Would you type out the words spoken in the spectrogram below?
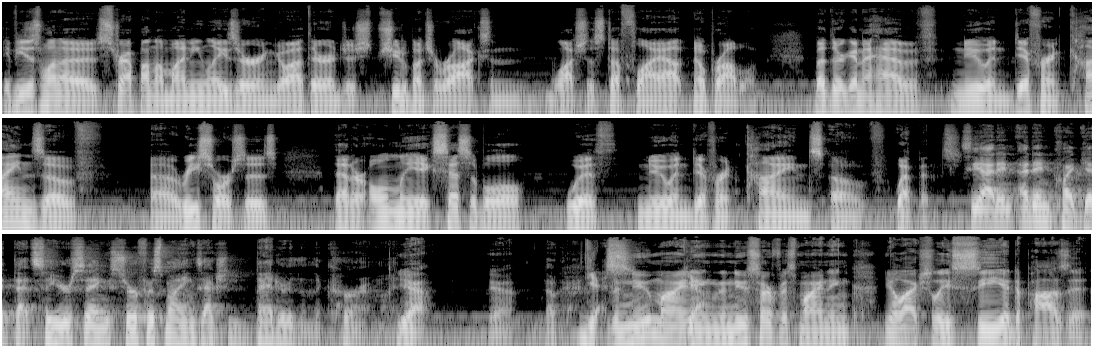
If you just want to strap on a mining laser and go out there and just shoot a bunch of rocks and watch the stuff fly out, no problem. But they're going to have new and different kinds of uh, resources that are only accessible with new and different kinds of weapons. See, I didn't I didn't quite get that. So you're saying surface mining is actually better than the current mining? Yeah. Yeah. Okay. Yes, The new mining, Yeah. the new surface mining, you'll actually see a deposit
